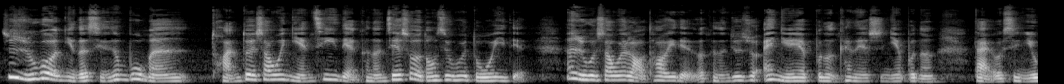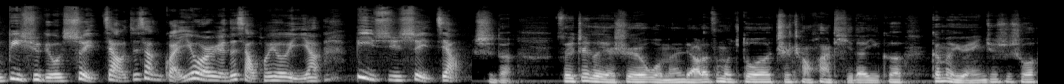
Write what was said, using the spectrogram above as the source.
就是如果你的行政部门团队稍微年轻一点，可能接受的东西会多一点；那如果稍微老套一点的，可能就是说，哎，你也不能看电视，你也不能打游戏，你又必须给我睡觉，就像管幼儿园的小朋友一样，必须睡觉。是的。所以这个也是我们聊了这么多职场话题的一个根本原因，就是说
